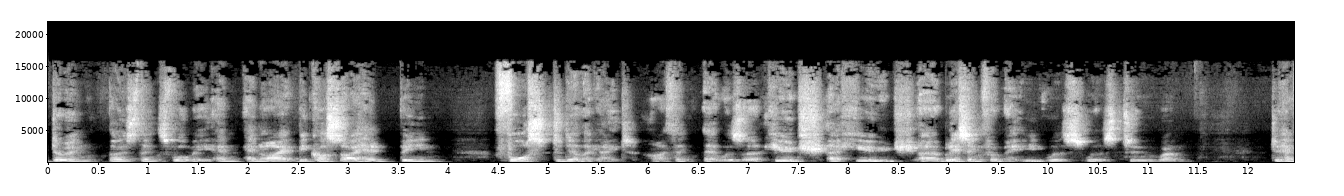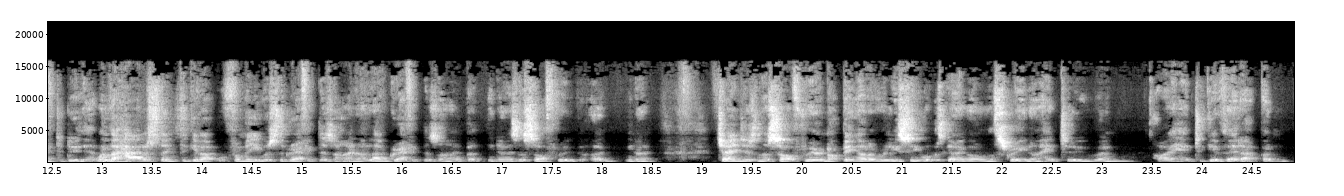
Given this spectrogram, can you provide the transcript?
doing those things for me, and and I because I had been forced to delegate, I think that was a huge a huge uh, blessing for me. Was was to um, to have to do that. One of the hardest things to give up for me was the graphic design. I love graphic design, but you know, as a software, I, you know, changes in the software, and not being able to really see what was going on on the screen, I had to, um, I had to give that up. And,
